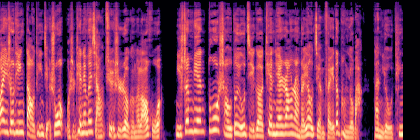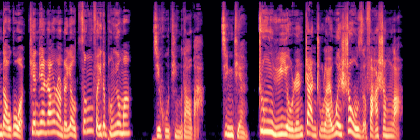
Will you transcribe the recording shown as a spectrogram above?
欢迎收听道听解说，我是天天分享趣事热梗的老虎。你身边多少都有几个天天嚷嚷着要减肥的朋友吧？但有听到过天天嚷嚷着要增肥的朋友吗？几乎听不到吧？今天终于有人站出来为瘦子发声了。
